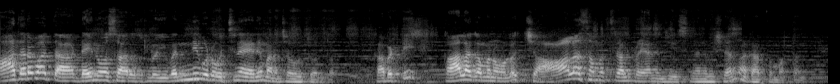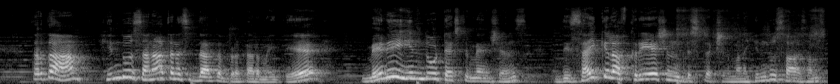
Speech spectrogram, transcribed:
ఆ తర్వాత డైనోసారస్లు ఇవన్నీ కూడా వచ్చినాయని మనం చదువుతుంటాం. కాబట్టి కాలగమనంలో చాలా సంవత్సరాలు ప్రయాణం చేసిందనే విషయం నాకు అర్థమవుతుంది. తర్వాత హిందూ సనాతన సిద్ధాంతం ప్రకారం అయితే many Hindu text mentions the cycle of creation destruction మన హిందూ సంస్థ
